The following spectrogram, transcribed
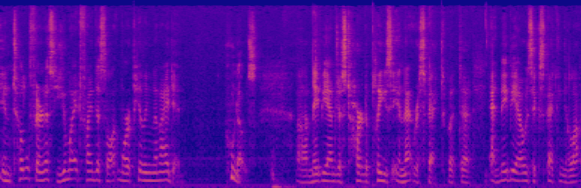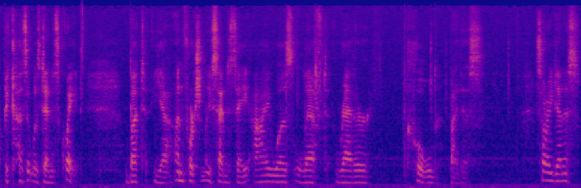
In total fairness, you might find this a lot more appealing than I did. Who knows? Uh, maybe I'm just hard to please in that respect, but uh, and maybe I was expecting a lot because it was Dennis Quaid. But yeah, unfortunately, sad to say, I was left rather cold by this. Sorry, Dennis.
